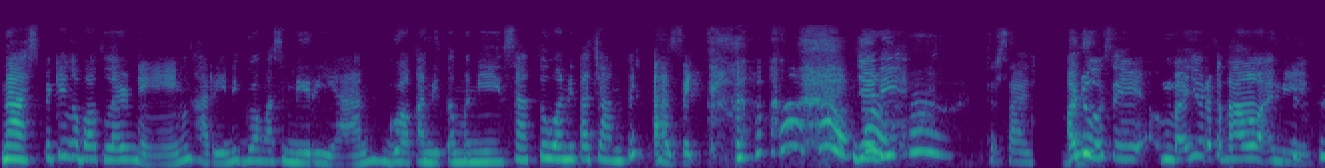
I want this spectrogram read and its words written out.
Nah, speaking about learning, hari ini gue nggak sendirian, gue akan ditemani satu wanita cantik, asik. jadi, tersanjung. Aduh, si mbaknya udah ketawa nih.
